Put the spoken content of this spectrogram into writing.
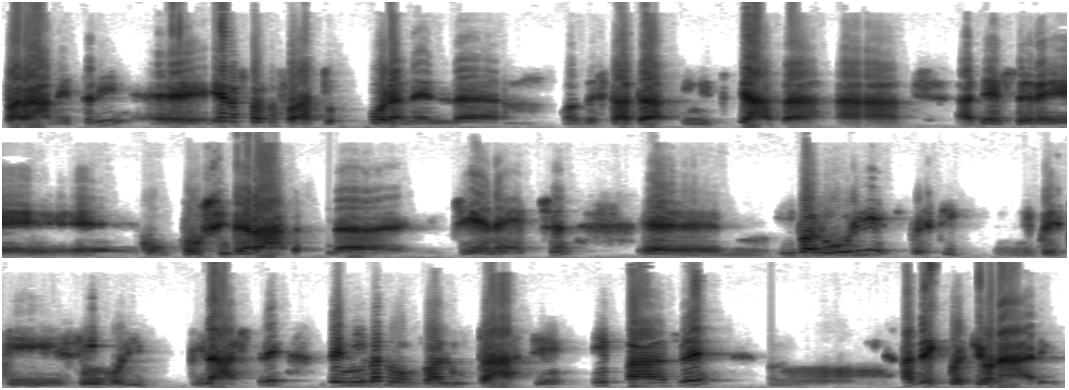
parametri eh, era stato fatto ora nel, quando è stata iniziata a, ad essere eh, considerata il GNH, eh, i valori di questi, di questi, singoli pilastri venivano valutati in base uh, ad questionari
